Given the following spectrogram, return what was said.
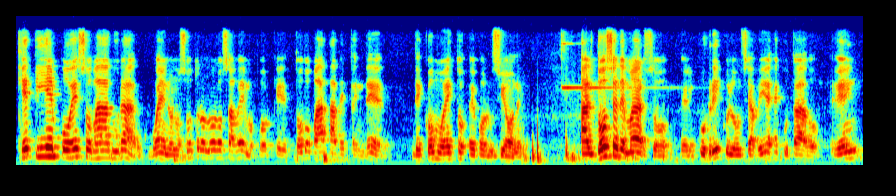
¿Qué tiempo eso va a durar? Bueno, nosotros no lo sabemos porque todo va a depender de cómo esto evolucione. Al 12 de marzo, el currículum se había ejecutado en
